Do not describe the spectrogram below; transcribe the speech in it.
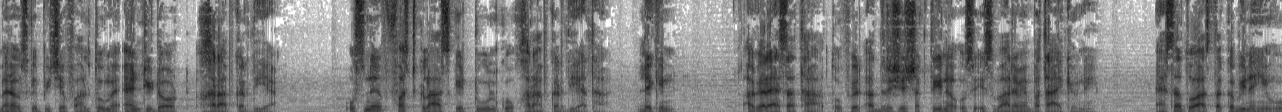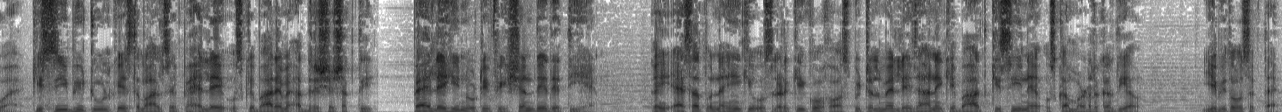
मैंने उसके पीछे फालतू में एंटीडोट खराब कर दिया। उसने फ़र्स्ट क्लास के टूल को खराब कर दिया था। लेकिन अगर ऐसा था तो फिर अदृश्य शक्ति ने उसे इस बारे में बताया क्यों नहीं? ऐसा तो आज तक कभी नहीं हुआ है। किसी भी टूल के इस्तेमाल से पहले उसके बारे में अदृश्य शक्ति पहले ही नोटिफिकेशन दे देती है। कहीं ऐसा तो नहीं कि उस लड़की को हॉस्पिटल में ले जाने के बाद किसी ने उसका मर्डर कर दिया हो। ये भी तो हो सकता है।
